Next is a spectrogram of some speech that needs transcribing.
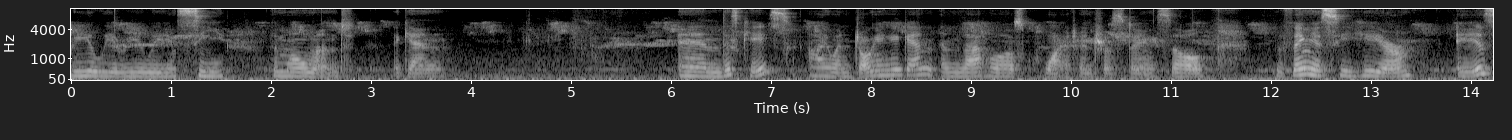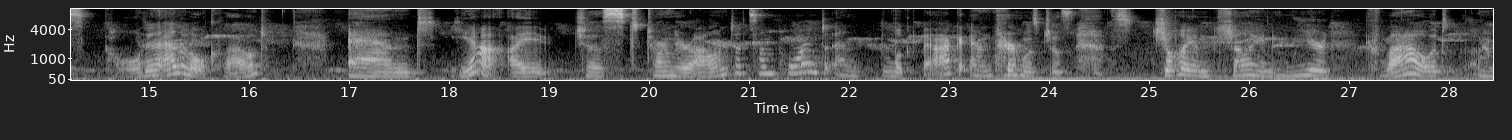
really, really see the moment again in this case, I went jogging again and that was quite interesting. So the thing you see here is called an anvil cloud. And yeah, I just turned around at some point and looked back and there was just this giant, giant, weird cloud um,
